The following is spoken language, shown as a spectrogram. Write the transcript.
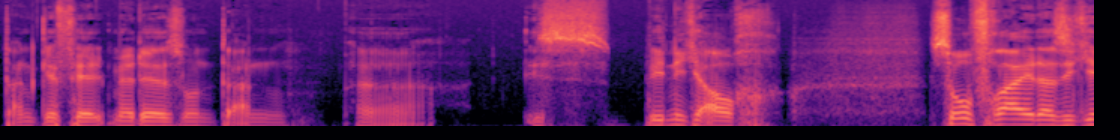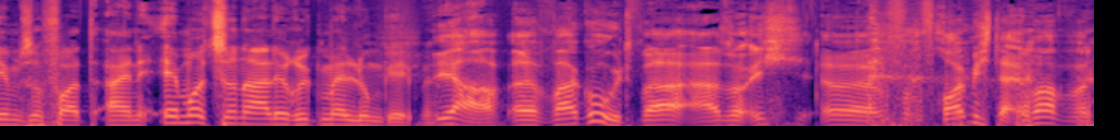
dann gefällt mir das und dann äh, ist, bin ich auch so frei, dass ich ihm sofort eine emotionale Rückmeldung gebe. Ja, äh, war gut. War, also ich äh, freue mich da immer.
